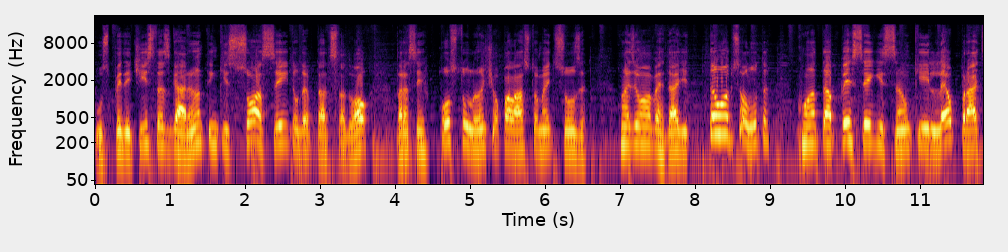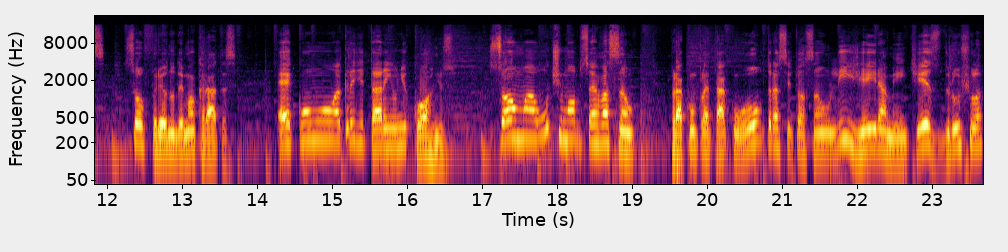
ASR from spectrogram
Os pedetistas garantem que só aceitam o deputado estadual para ser postulante ao Palácio Tomé de Souza, mas é uma verdade tão absoluta quanto a perseguição que Léo Prates sofreu no Democratas. É como acreditar em unicórnios. Só uma última observação para completar com outra situação ligeiramente esdrúxula.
